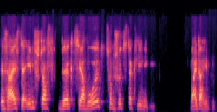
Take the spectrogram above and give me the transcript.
Das heißt, der Impfstoff wirkt sehr wohl zum Schutz der Kliniken. Weiterhin.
